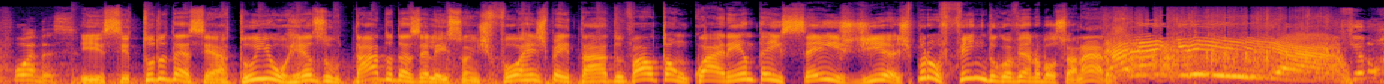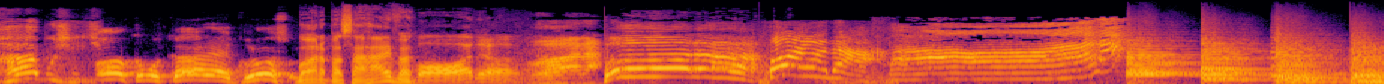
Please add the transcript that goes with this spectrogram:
Foda-se. E se tudo der certo e o resultado das eleições for respeitado, faltam 46 dias pro fim do governo Bolsonaro. Enfia no rabo, gente. Ó, como o cara é grosso. Bora passar raiva?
